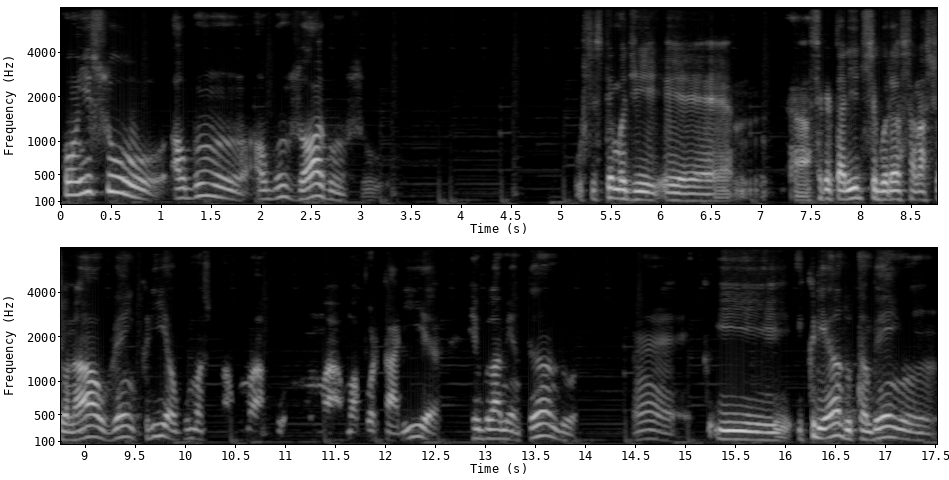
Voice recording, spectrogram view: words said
Com isso, algum, alguns órgãos, o sistema de é, a Secretaria de Segurança Nacional vem cria algumas alguma uma, uma portaria regulamentando né, e, e, criando também um,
